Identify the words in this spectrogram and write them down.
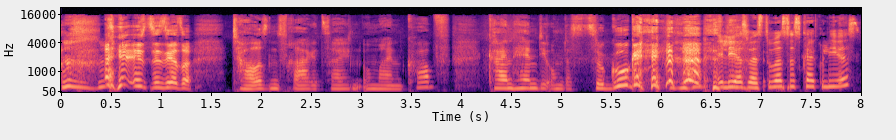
ist es ja so, tausend Fragezeichen um meinen Kopf, kein Handy, um das zu googeln. Elias, weißt du, was Dyskalkulie ist?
